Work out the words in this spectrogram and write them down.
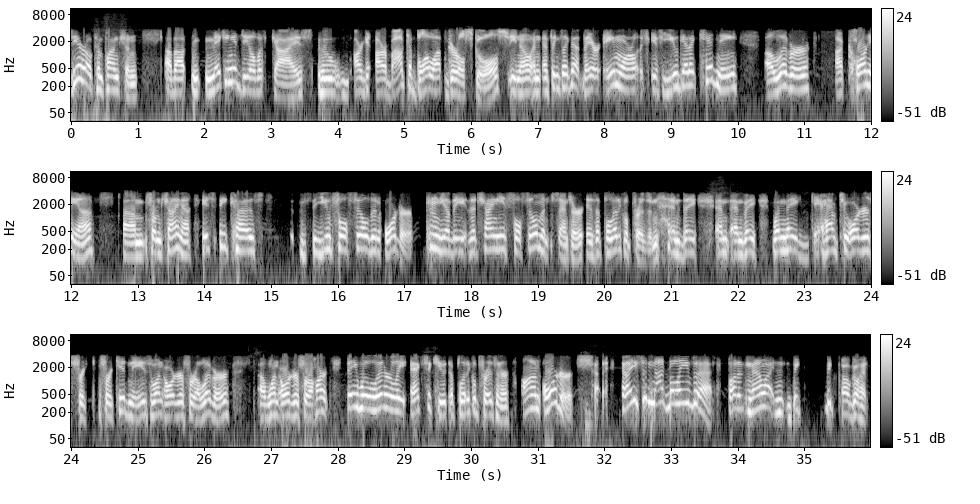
zero compunction about making a deal with guys who are are about to blow up girls' schools, you know, and, and things like that. They are amoral. If, if you get a kidney, a liver, a cornea um, from China, it's because you fulfilled an order. you know, the the Chinese fulfillment center is a political prison, and they and and they when they have two orders for for kidneys, one order for a liver, uh, one order for a heart, they will literally execute a political prisoner on order. And I used to not believe that, but now I. Be, be, oh, go ahead.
